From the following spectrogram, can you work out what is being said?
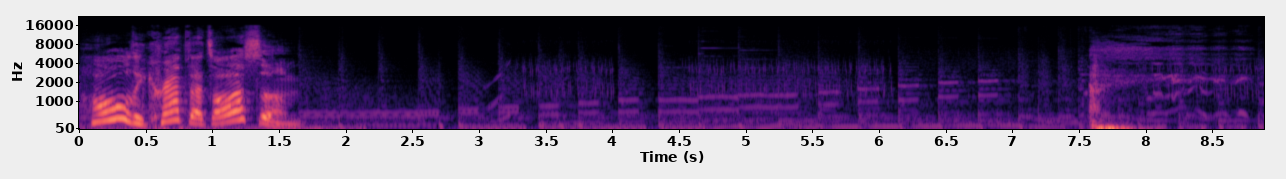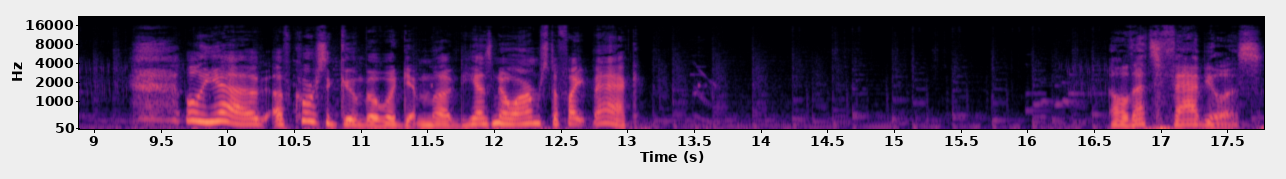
Holy crap, that's awesome. well, yeah, of course a Goomba would get mugged. He has no arms to fight back. Oh, that's fabulous.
